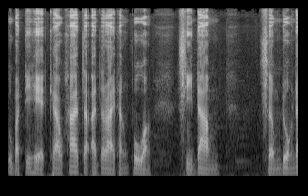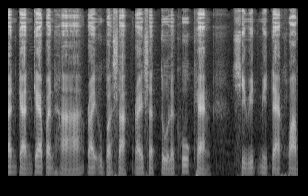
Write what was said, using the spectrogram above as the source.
อุบัติเหตุแคล้วคลาดจากอันตรายทั้งปวง สีดำ เสริมดวงด้านการแก้ปัญหา ไร้อุปสรรค ไร้ศัตรูและคู่แข่ง ชีวิตมีแต่ความ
